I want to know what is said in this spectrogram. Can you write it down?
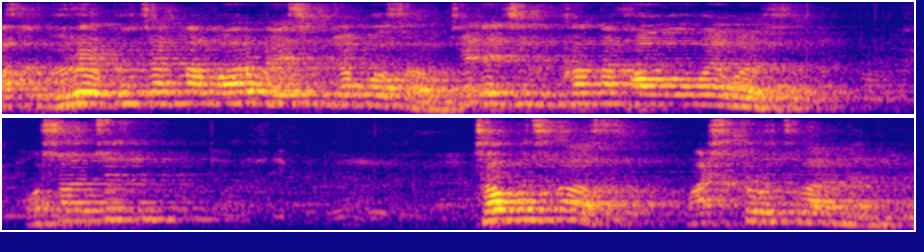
азыр бирөө бул жактан барып эч ким жок болсо кабыл албай коесуз ошон үчүн чогуу чыгабыз машыктыруучулар менен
